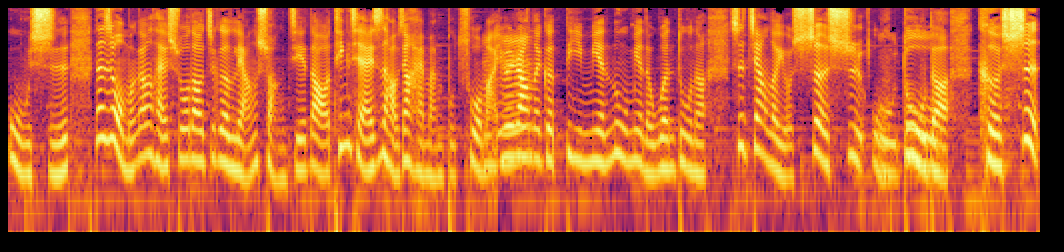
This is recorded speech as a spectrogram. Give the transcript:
五十。但是我们刚才说到这个凉爽街道，听起来是好像还蛮不错嘛，因为让那个地面路面的温度呢是降了有摄氏五度的。可是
